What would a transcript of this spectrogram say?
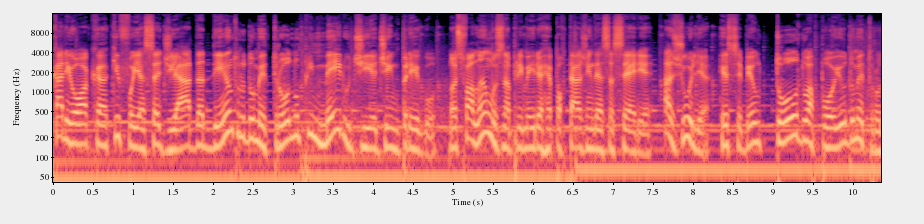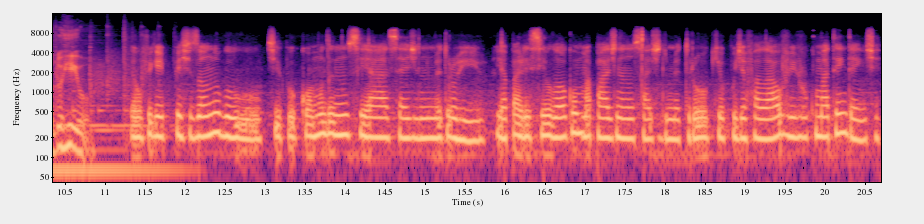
Carioca que foi assediada dentro do metrô no primeiro dia de emprego. Nós falamos na primeira reportagem dessa série. A Júlia recebeu todo o apoio do metrô do Rio. Eu fiquei pesquisando no Google, tipo, como denunciar assédio no metrô Rio. E apareceu logo uma página no site do metrô que eu podia falar ao vivo com uma atendente.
